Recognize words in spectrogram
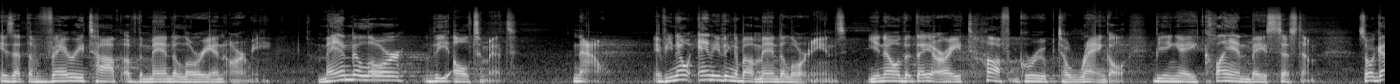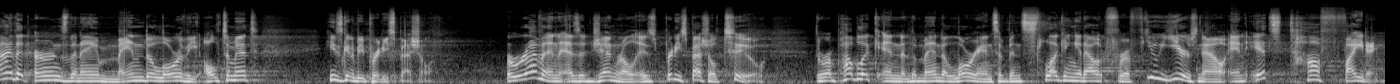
is at the very top of the Mandalorian army. Mandalore the Ultimate. If you know anything about Mandalorians, you know that they are a tough group to wrangle, being a clan based system. So, a guy that earns the name Mandalore the Ultimate, he's going to be pretty special. Revan, as a general, is pretty special too. The Republic and the Mandalorians have been slugging it out for a few years now, and it's tough fighting.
